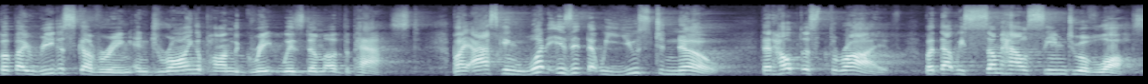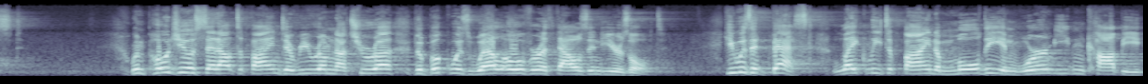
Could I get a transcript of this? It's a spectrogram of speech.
but by rediscovering and drawing upon the great wisdom of the past, by asking, what is it that we used to know that helped us thrive, but that we somehow seem to have lost. When Poggio set out to find De Rerum Natura, the book was well over a thousand years old. He was at best likely to find a moldy and worm eaten copy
